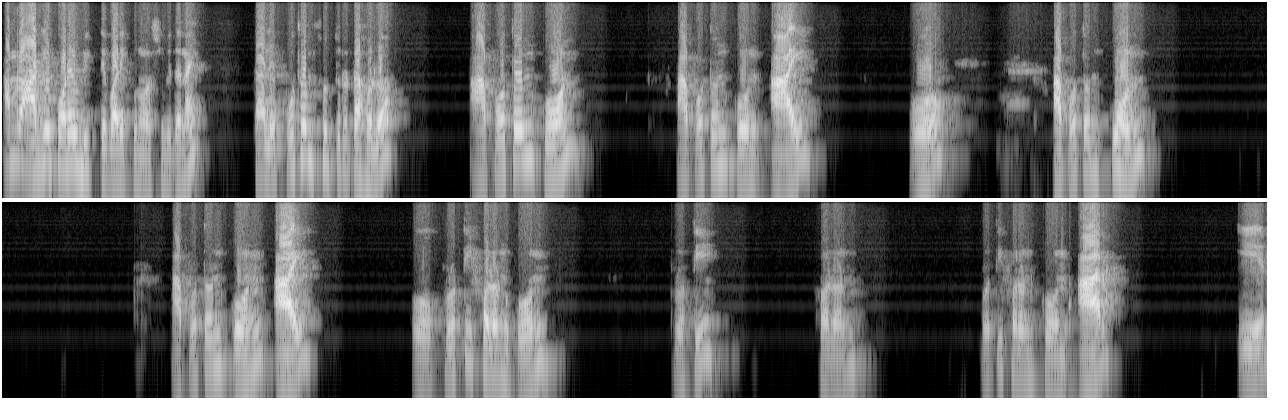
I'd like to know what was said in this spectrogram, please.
আমরা আগে পরেও লিখতে পারি, কোনো অসুবিধা নাই। তাহলে প্রথম সূত্রটা হলো, আপতন কোণ আপতন কোণ আই ও আপতন কোণ আপতন কোণ আই ও প্রতিফলন কোণ, প্রতিফলন প্রতিফলন কোণ আর এর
